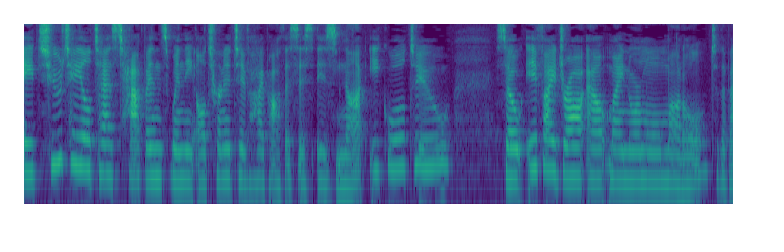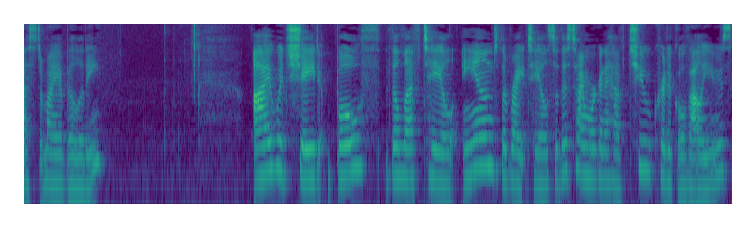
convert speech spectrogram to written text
A two-tailed test happens when the alternative hypothesis is not equal to. So if I draw out my normal model to the best of my ability, I would shade both the left tail and the right tail. So this time we're going to have two critical values.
